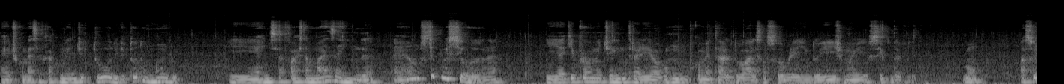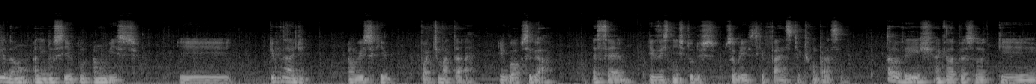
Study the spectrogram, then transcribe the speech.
a gente começa a ficar com medo de tudo, de todo mundo. E a gente se afasta mais ainda. É um ciclo vicioso, né? E aqui provavelmente entraria algum comentário do Alisson sobre hinduísmo e o ciclo da vida. Bom, a solidão, além do ciclo, é um vício. E, de verdade, é um vício que pode te matar, igual o cigarro. É sério, existem estudos sobre isso que fazem esse tipo de comparação. Talvez aquela pessoa que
